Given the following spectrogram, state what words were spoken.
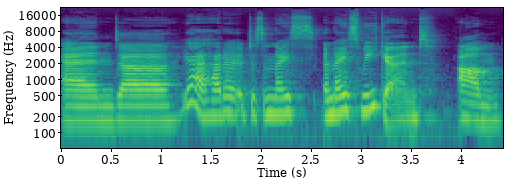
and uh, yeah had a just a nice a nice weekend um,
